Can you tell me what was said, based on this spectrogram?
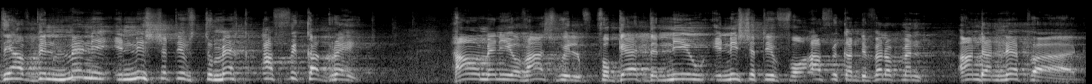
there have been many initiatives to make Africa great. How many of us will forget the new initiative for African development under NEPAD,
